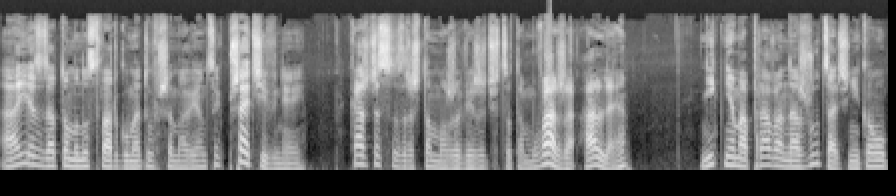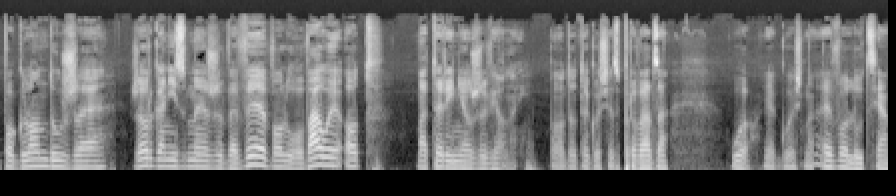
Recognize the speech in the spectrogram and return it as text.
a jest za to mnóstwo argumentów przemawiających przeciw niej. Każdy zresztą może wierzyć w co tam uważa, ale nikt nie ma prawa narzucać nikomu poglądu, że, że organizmy żywe wyewoluowały od materii nieożywionej, bo do tego się sprowadza Ło, jak głośno. Ewolucja.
